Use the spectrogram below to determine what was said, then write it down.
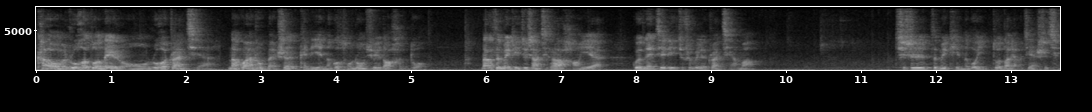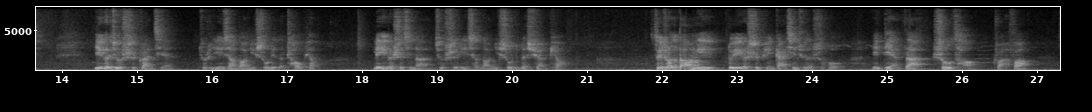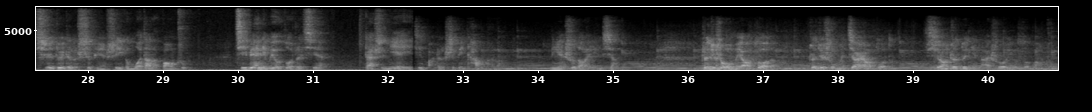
看到我们如何做内容，如何赚钱，那观众本身肯定也能够从中学习到很多。那自媒体就像其他的行业，归根结底就是为了赚钱吗？其实自媒体能够做到两件事情，一个就是赚钱，就是影响到你手里的钞票；另一个事情呢，就是影响到你手里的选票。所以说，当你对一个视频感兴趣的时候，你点赞、收藏、转发，其实对这个视频是一个莫大的帮助。即便你没有做这些，但是你也已经把这个视频看完了，你也受到了影响。这就是我们要做的，这就是我们将要做的。希望这对你来说有所帮助。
